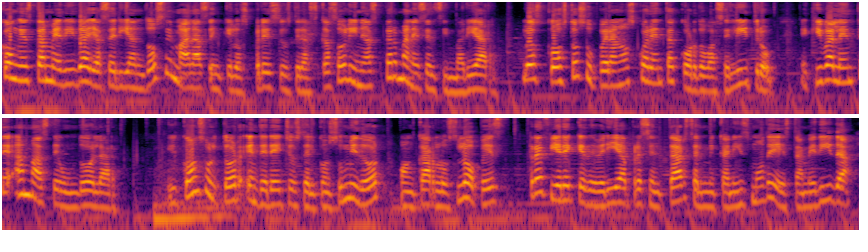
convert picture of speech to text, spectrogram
Con esta medida ya serían dos semanas en que los precios de las gasolinas permanecen sin variar. Los costos superan los 40 córdobas el litro, equivalente a más de un dólar. El consultor en derechos del consumidor, Juan Carlos López, refiere que debería presentarse el mecanismo de esta medida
